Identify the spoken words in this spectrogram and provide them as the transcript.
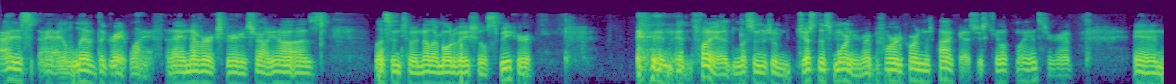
I just I lived the great life that I had never experienced struggle. You know, I was listening to another motivational speaker, and it's funny. I listened to him just this morning, right before recording this podcast. Just came up on my Instagram, and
